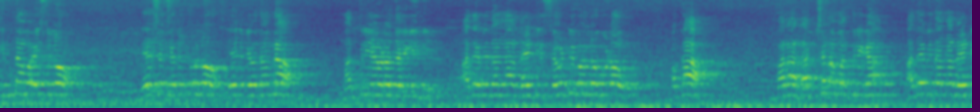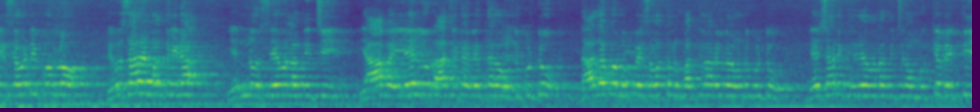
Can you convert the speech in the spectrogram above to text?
చిన్న వయసులో దేశ చరిత్రలో లేని విధంగా మంత్రి అవ్వడం జరిగింది. అదేవిధంగా నైన్టీన్ సెవెంటీ వన్లో కూడా ఒక మన రక్షణ మంత్రిగా అదేవిధంగా నైన్టీన్ సెవెంటీ ఫోర్లో వ్యవసాయ మంత్రిగా ఎన్నో సేవలు అందించి యాభై ఏళ్ళు రాజకీయవేత్తగా ఉండుకుంటూ దాదాపు ముప్పై సంవత్సరాలు మంత్రివర్గంగా ఉండుకుంటూ దేశానికి సేవలు అందించిన ముఖ్య వ్యక్తి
